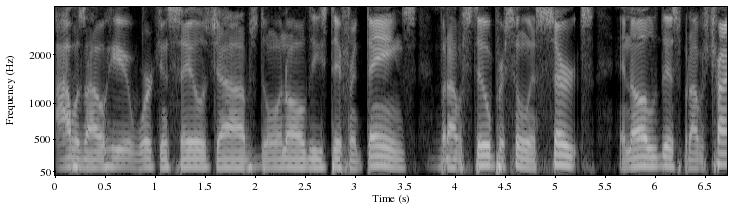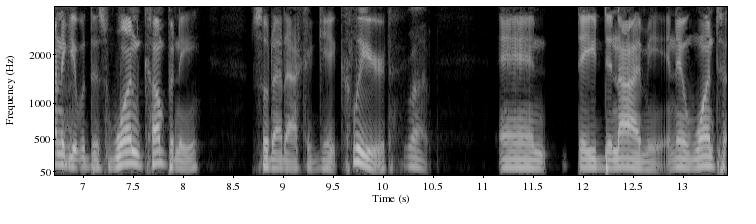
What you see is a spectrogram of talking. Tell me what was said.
I was out here working sales jobs, doing all these different things, but I mm-hmm. was still pursuing certs and all of this. But I was trying to get with this one company so that I could get cleared. Right. And they denied me. And then one t-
